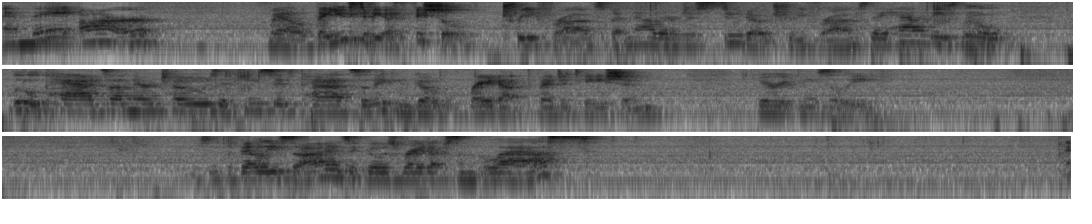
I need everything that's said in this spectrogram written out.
And they are, well, they used to be official tree frogs, but now they're just pseudo tree frogs. They have these hmm. little little pads on their toes, adhesive pads, so they can go right up vegetation very easily. This is the belly side as it goes right up some glass. And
